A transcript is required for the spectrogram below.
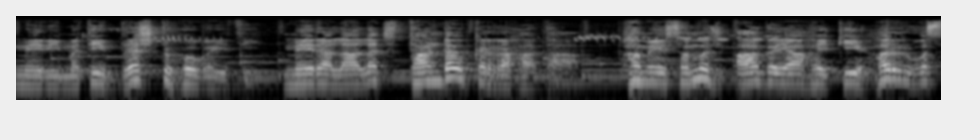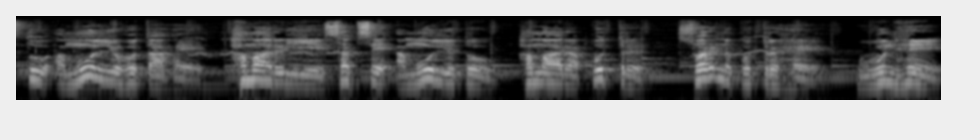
मेरी मति भ्रष्ट हो गई थी। मेरा लालच तांडव कर रहा था। हमें समझ आ गया है कि हर वस्तु अमूल्य होता है। हमारे लिए सबसे अमूल्य तो हमारा पुत्र, स्वर्ण पुत्र है। उन्हें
